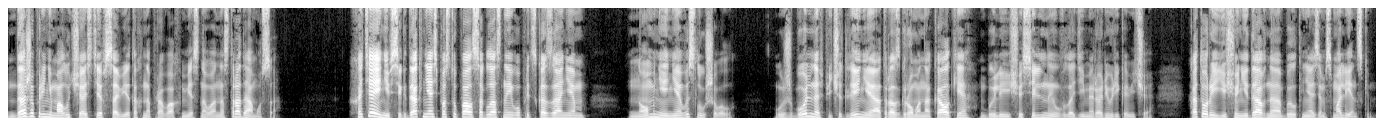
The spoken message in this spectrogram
Даже принимал участие в советах на правах местного Нострадамуса. Хотя и не всегда князь поступал согласно его предсказаниям, но мнение выслушивал. Уж больно впечатления от разгрома накалки были еще сильны у Владимира Рюриковича, который еще недавно был князем Смоленским.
